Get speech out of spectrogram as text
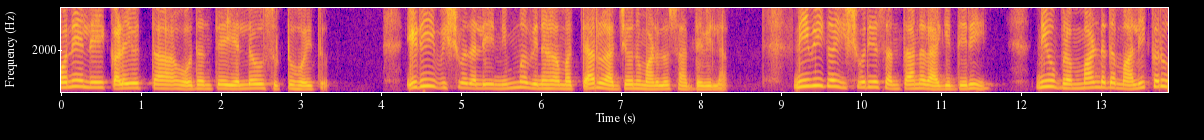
ಕೊನೆಯಲ್ಲಿ ಕಳೆಯುತ್ತಾ ಹೋದಂತೆ ಎಲ್ಲವೂ ಸುಟ್ಟು ಹೋಯಿತು. ಇಡೀ ವಿಶ್ವದಲ್ಲಿ ನಿಮ್ಮ ವಿನಃ ಮತ್ತಾರು ರಾಜ್ಯವನ್ನು ಮಾಡಲು ಸಾಧ್ಯವಿಲ್ಲ. ನೀವೀಗ ಈಶ್ವರಿಯ ಸಂತಾನರಾಗಿದ್ದೀರಿ. ನೀವು ಬ್ರಹ್ಮಾಂಡದ ಮಾಲೀಕರು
